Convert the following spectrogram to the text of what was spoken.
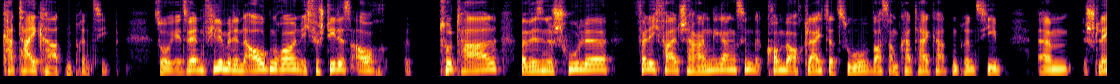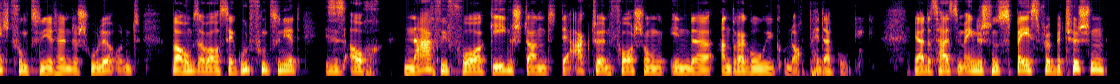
Karteikartenprinzip. So, jetzt werden viele mit den Augen rollen. Ich verstehe das auch total, weil wir in der Schule völlig falsch herangegangen sind. Kommen wir auch gleich dazu, was am Karteikartenprinzip ähm, schlecht funktioniert hat in der Schule und warum es aber auch sehr gut funktioniert, ist es auch nach wie vor Gegenstand der aktuellen Forschung in der Andragogik und auch Pädagogik. Ja, das heißt im Englischen Spaced Repetition,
